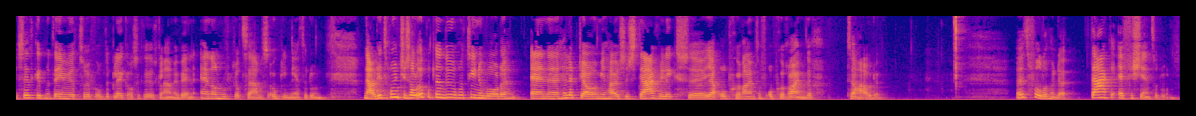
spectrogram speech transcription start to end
zet ik het meteen weer terug op de plek als ik er klaar mee ben. En dan hoef ik dat s'avonds ook niet meer te doen. Nou, dit rondje zal ook op den duur routine worden. En uh, helpt jou om je huis dus dagelijks uh, ja, opgeruimd of opgeruimder te houden. Het volgende taken efficiënter doen.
